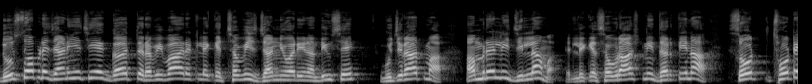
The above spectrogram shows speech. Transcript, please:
દોસ્તો, આપણે જાણીએ છીએ ગત રવિવાર એટલે કે છવ્વીસ જાન્યુઆરીના દિવસે ગુજરાતમાં અમરેલી જિલ્લામાં એટલે કે સૌરાષ્ટ્રની ધરતીના છોટે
